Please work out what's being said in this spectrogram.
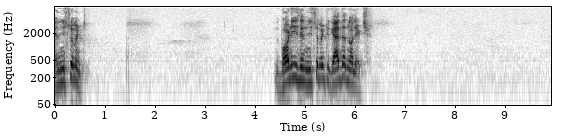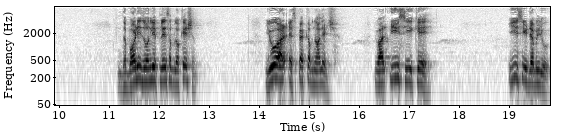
an instrument. The body is an instrument to gather knowledge. The body is only a place of location. You are a speck of knowledge. You are ECK, ECW,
